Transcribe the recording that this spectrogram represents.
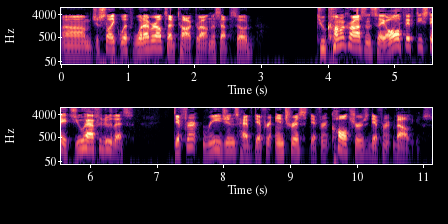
um, just like with whatever else I've talked about in this episode, to come across and say, all 50 states, you have to do this. Different regions have different interests, different cultures, different values.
